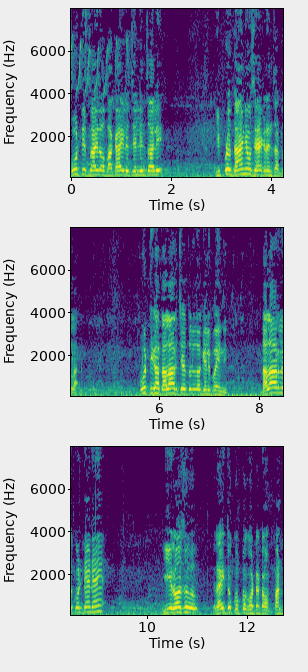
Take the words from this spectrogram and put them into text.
పూర్తి స్థాయిలో బకాయిలు చెల్లించాలి. ఇప్పుడు ధాన్యం సేకరించట్ల. పూర్తిగా దళారు చేతుల్లోకి వెళ్ళిపోయింది. దళారులు కొంటేనే ఈరోజు రైతు కుప్ప కొట్టడం పంట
